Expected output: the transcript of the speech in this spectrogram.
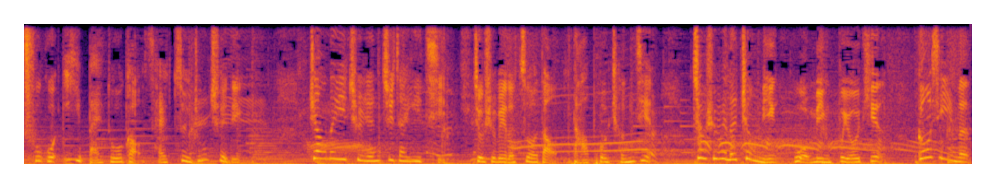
出过一百多稿才最终确定。这样的一群人聚在一起，就是为了做到打破成见，就是为了证明我命不由天。恭喜你们，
